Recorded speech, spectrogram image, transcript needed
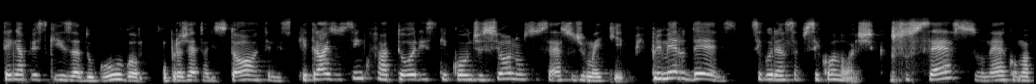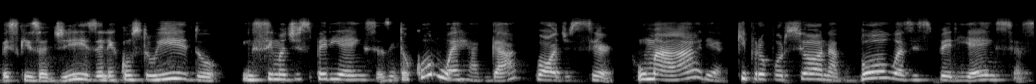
Tem a pesquisa do Google, o projeto Aristóteles, que traz os cinco fatores que condicionam o sucesso de uma equipe. Primeiro deles, segurança psicológica. O sucesso, né, como a pesquisa diz, ele é construído em cima de experiências. Então, como o RH pode ser uma área que proporciona boas experiências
